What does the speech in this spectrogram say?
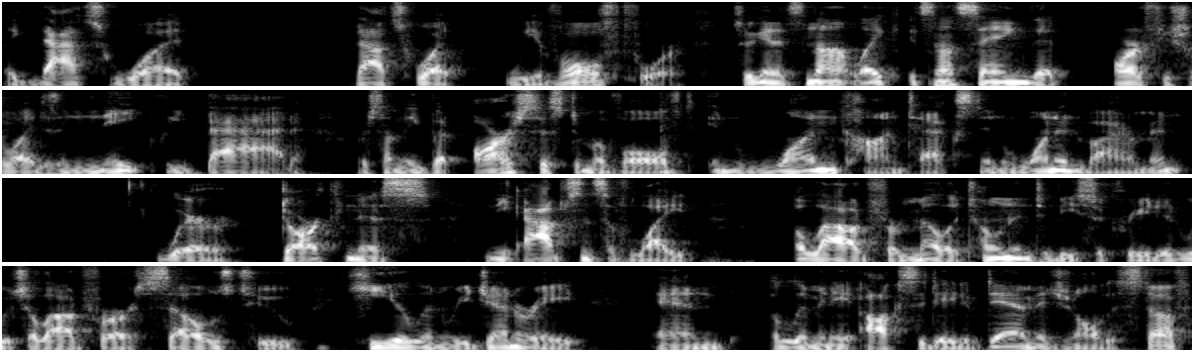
Like that's what that's what we evolved for. So again, it's not like it's not saying that artificial light is innately bad or something, but our system evolved in one context, in one environment where darkness and the absence of light allowed for melatonin to be secreted, which allowed for our cells to heal and regenerate and eliminate oxidative damage and all this stuff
